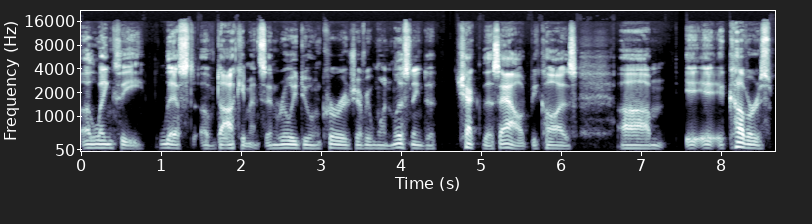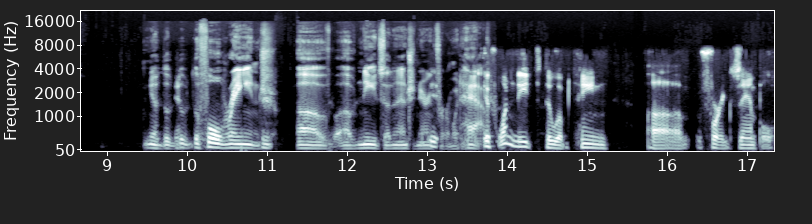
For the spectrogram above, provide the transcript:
a lengthy list of documents. And really do encourage everyone listening to check this out because um, it, it, covers you know the, the, the, full range of of needs that an engineering firm would have. If one needs to obtain, uh, for example,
